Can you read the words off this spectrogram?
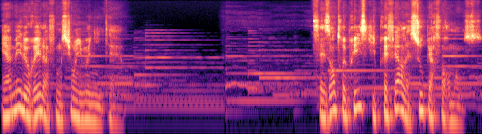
et améliorer la fonction immunitaire ces entreprises qui préfèrent la sous-performance.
